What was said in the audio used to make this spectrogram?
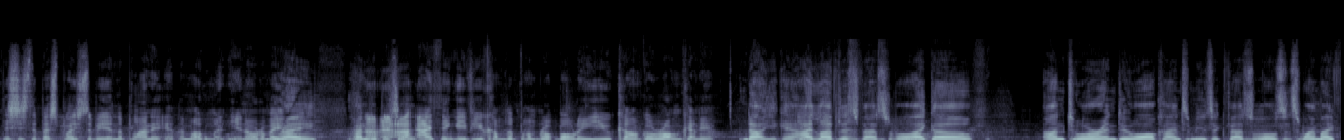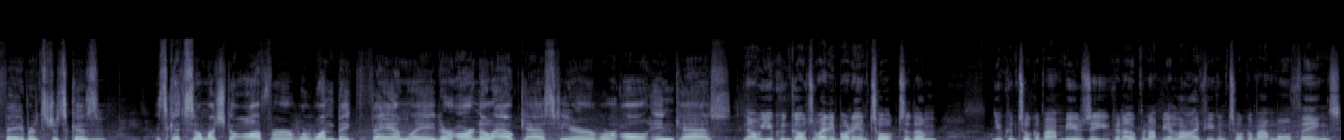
this is the best place to be in the planet at the moment. You know what I mean? Right? I- 100%. I, I think if you come to punk rock bowling, you can't go wrong, can you? No, you can't. You- I love this can't. festival. I go on tour and do all kinds of music mm-hmm. festivals. It's one of my favorites just because mm-hmm. it's got so much to offer. We're one big family. There are no outcasts here. We're all in incasts. No, you can go to anybody and talk to them. You can talk about music. You can open up your life. You can talk about more things.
